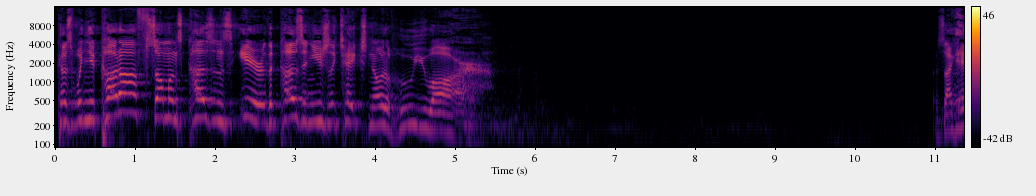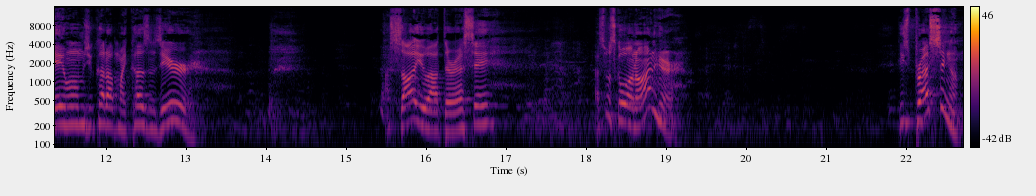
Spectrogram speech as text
Because when you cut off someone's cousin's ear, the cousin usually takes note of who you are. It's like, hey, Holmes, you cut off my cousin's ear. I saw you out there, essay. That's what's going on here. He's pressing him.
